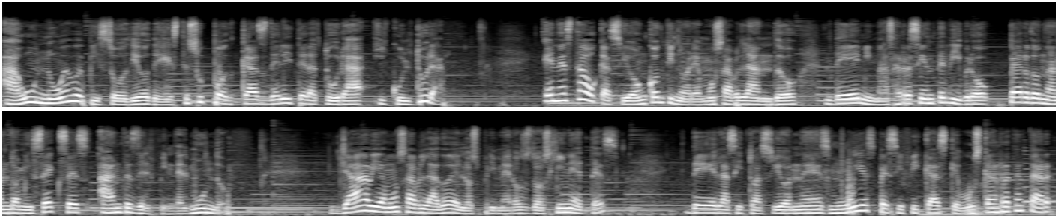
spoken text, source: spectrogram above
a un nuevo episodio de este subpodcast de literatura y cultura. En esta ocasión continuaremos hablando de mi más reciente libro Perdonando a mis exes antes del fin del mundo. Ya habíamos hablado de los primeros dos jinetes, de las situaciones muy específicas que buscan retratar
